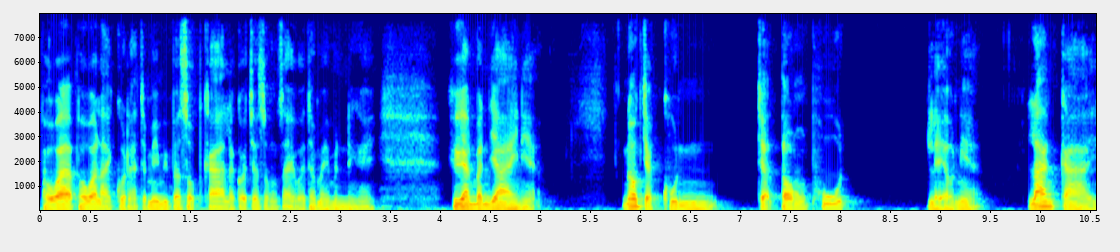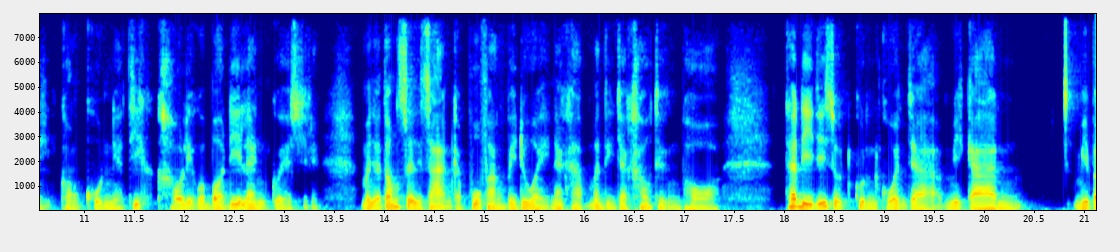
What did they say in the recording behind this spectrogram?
เพราะว่าเพราะว่าหลายคนอาจจะไม่มีประสบการณ์ แล้วก็จะสงสัยว่าทำไมมันเหนื่อย คือการบรรยายเนี่ยนอกจากคุณจะต้องพูดแล้วเนี่ย ร่างกายของคุณเนี่ยที่เขาเรียกว่า body language เนี่ยมันจะต้องสื่อสารกับผู้ฟังไปด้วยนะครับ มันถึงจะเข้าถึงพอ ถ้าดีที่สุดคุณควรจะมีการมีป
